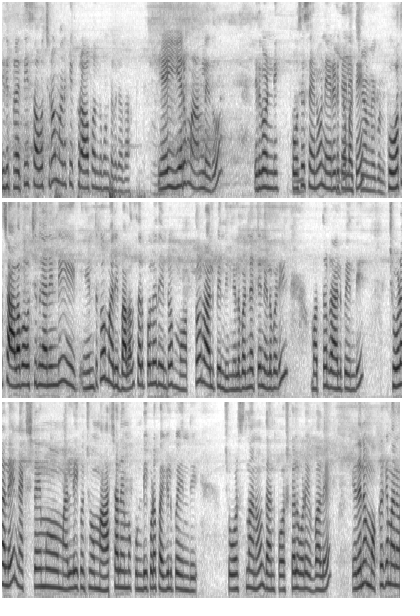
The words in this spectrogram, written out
ఇది ప్రతి సంవత్సరం మనకి క్రాప్ అందుకుంటుంది కదా. ఏ ఇయర్ మానలేదు. ఇదిగోండి. కోసేసాను నేరేడుకాయలు అయితే. పూత చాలా బాగా వచ్చింది కానివ్వండి. ఎందుకో మరి బలం సరిపోలేదు ఏంటో మొత్తం రాలిపోయింది. నిలబడినట్టే నిలబడి మొత్తం రాలిపోయింది. చూడాలి నెక్స్ట్ టైం మళ్ళీ కొంచెం మార్చాలేమో కుండీ కూడా పగిలిపోయింది. చూస్తున్నాను దాని పోషకాలు కూడా ఇవ్వాలి. ఏదైనా మొక్కకి మనం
